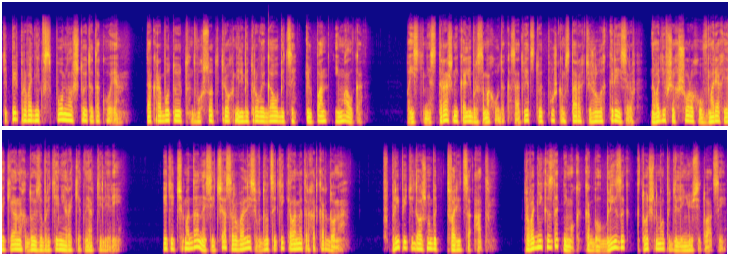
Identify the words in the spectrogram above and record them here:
Теперь проводник вспомнил, что это такое. Так работают 203-миллиметровые гаубицы «Тюльпан» и «Малка». Поистине страшный калибр самоходок соответствует пушкам старых тяжелых крейсеров, наводивших шороху в морях и океанах до изобретения ракетной артиллерии. Эти чемоданы сейчас рвались в 20 километрах от кордона. В Припяти должно быть твориться ад. Проводник и знать не мог, как был близок к точному определению ситуации.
